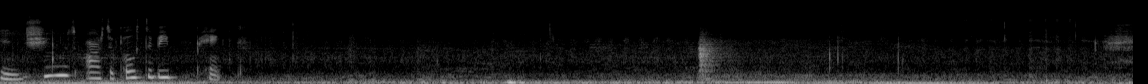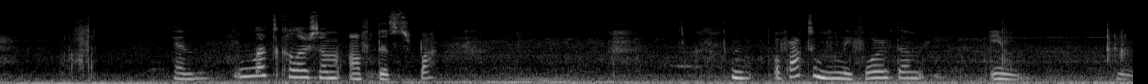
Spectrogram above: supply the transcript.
And shoes are supposed to be pink. And let's color some of the spot. And approximately four of them in, in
